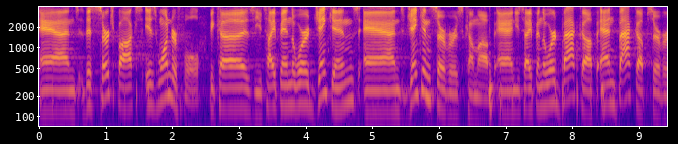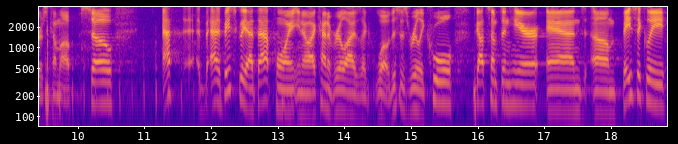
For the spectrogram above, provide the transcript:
And this search box is wonderful because you type in the word Jenkins and Jenkins servers come up and you type in the word backup and backup servers come up. So at, basically at that point, you know, I kind of realized like, whoa, this is really cool. Got something here and um, basically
